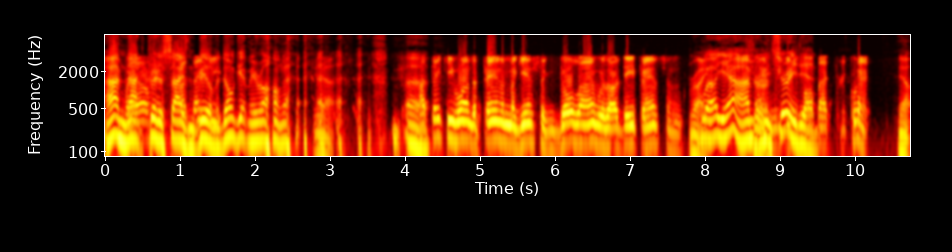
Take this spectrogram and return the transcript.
I'm Well, not criticizing I think Bielema. he- Don't get me wrong. Yeah. I think he wanted to pin him against the goal line with our defense, and Right. well, yeah, I'm, Sure. I mean, sure he get the ball did. back pretty quick. yeah.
